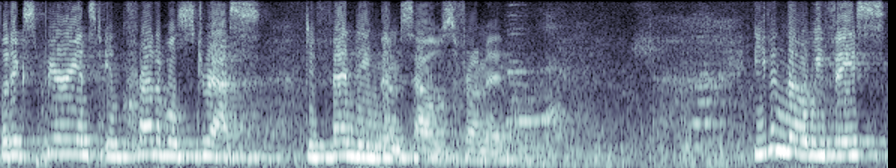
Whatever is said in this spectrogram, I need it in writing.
but experienced incredible stress defending themselves from it. Even though we face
